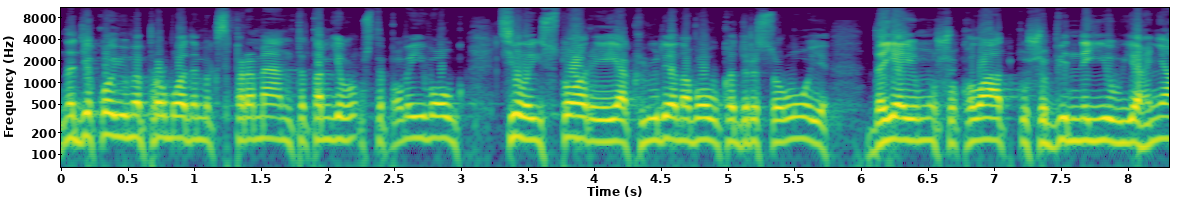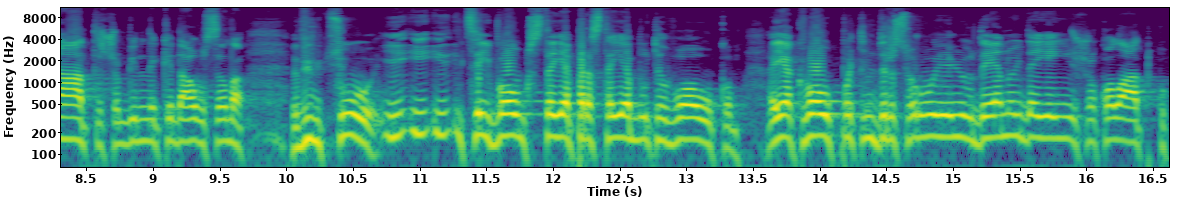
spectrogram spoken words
над якою ми проводимо експерименти. Там є Степовий Вовк, ціла історія, як людина вовка дресирує, дає йому шоколадку, щоб він не їв ягняти, щоб він не кидався на вівцю. І, і, і цей вовк стає, перестає бути вовком. А як вовк потім дресирує людину і дає їй шоколадку,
